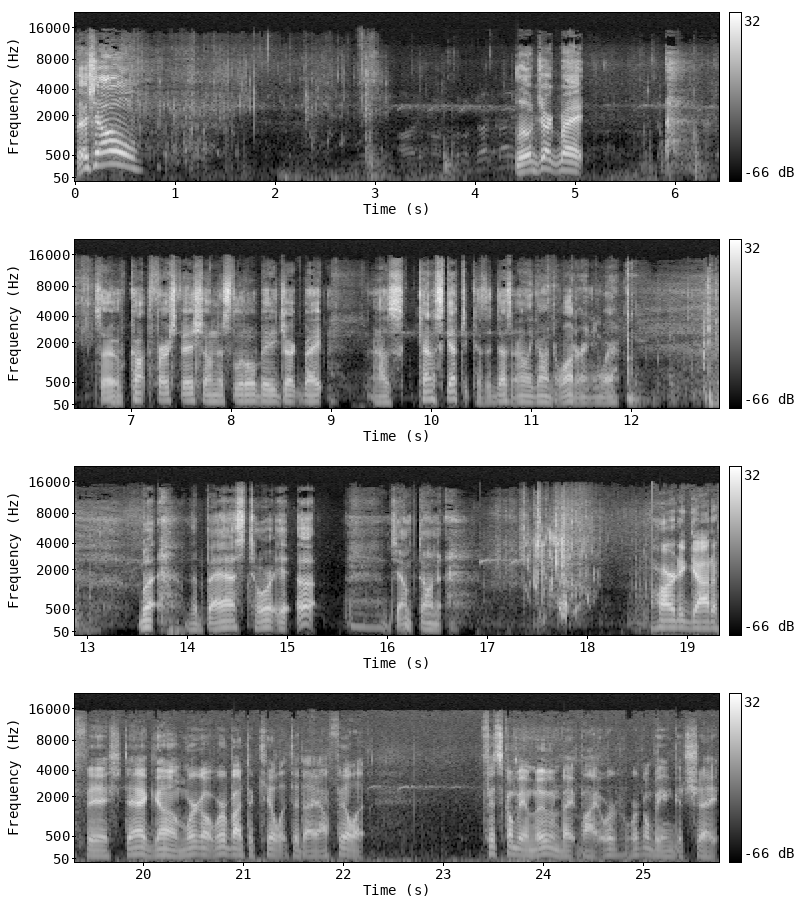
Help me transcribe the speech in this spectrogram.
Fish on. Little jerk bait. So caught the first fish on this little bitty jerk bait. I was kind of skeptic because it doesn't really go underwater anywhere. But the bass tore it up. Jumped on it. Hardy got a fish. Dadgum. We're go, we're about to kill it today. I feel it. If it's gonna be a moving bait bite, we're we're gonna be in good shape.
